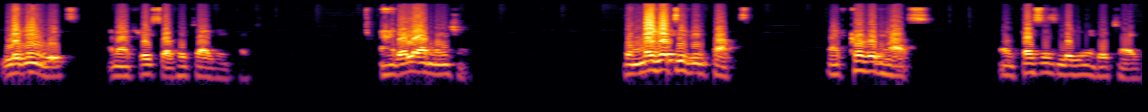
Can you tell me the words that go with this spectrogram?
living with and at risk of HIV infection. I had earlier mentioned the negative impact that COVID has on persons living with HIV.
